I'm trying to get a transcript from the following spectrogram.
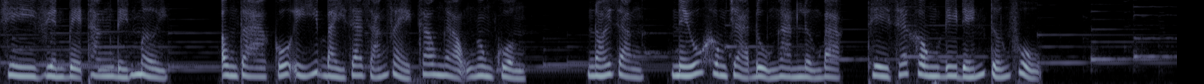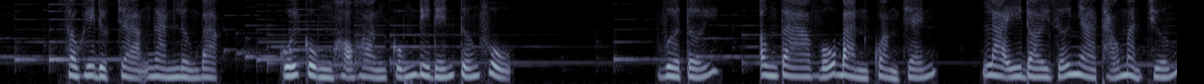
Khi viên bệ thăng đến mời, ông ta cố ý bày ra dáng vẻ cao ngạo ngông cuồng, nói rằng nếu không trả đủ ngàn lượng bạc thì sẽ không đi đến tướng phủ. Sau khi được trả ngàn lượng bạc, cuối cùng họ Hoàng cũng đi đến tướng phủ. Vừa tới, ông ta vỗ bàn quảng chén, lại đòi dỡ nhà tháo màn trướng,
